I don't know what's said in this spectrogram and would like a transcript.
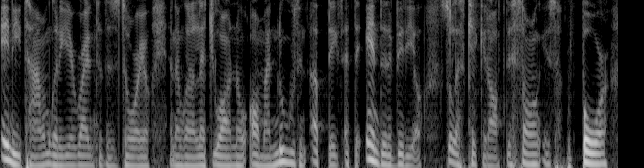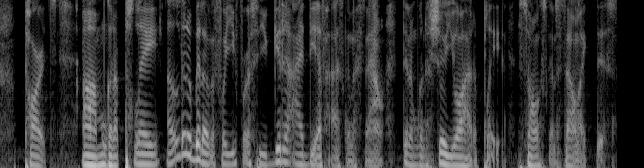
any time. I'm gonna get right into the tutorial, and I'm gonna let you all know all my news and updates at the end of the video. So let's kick it off. This song is four parts. I'm gonna play a little bit of it for you first, so you get an idea of how it's gonna sound. Then I'm gonna show you all how to play it. The song's gonna sound like this.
